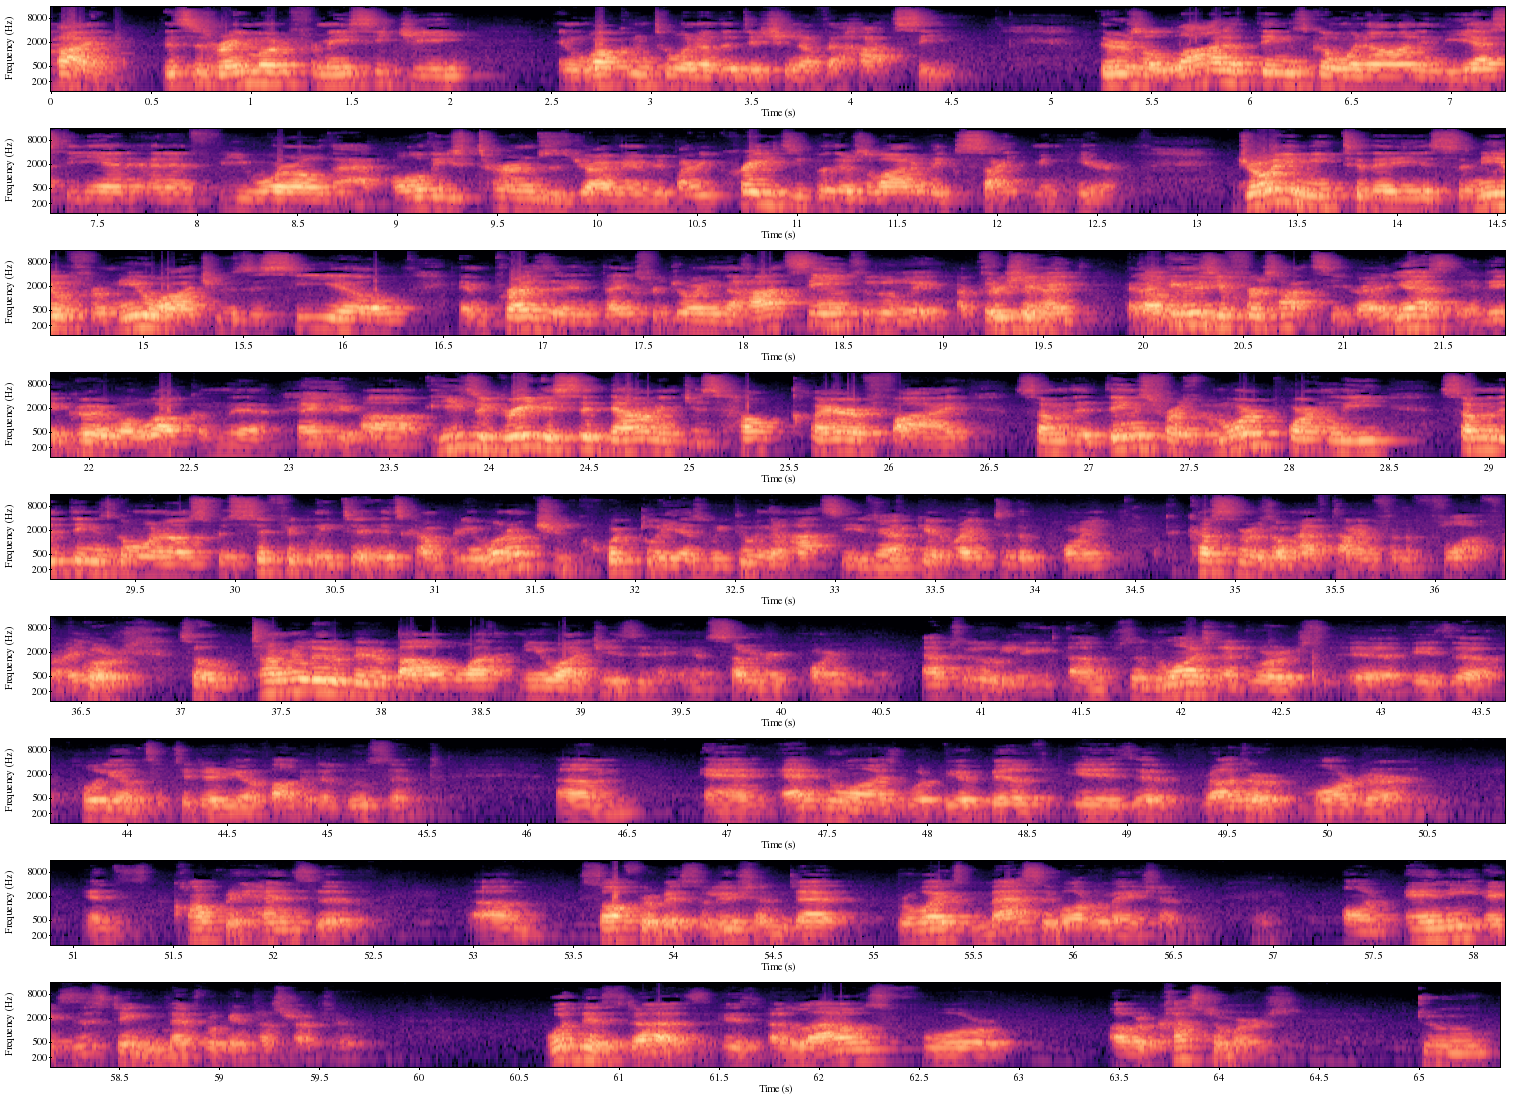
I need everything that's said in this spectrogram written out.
Hi, this is Ray Mota from ACG, and welcome to another edition of the Hot Seat. There's a lot of things going on in the SDN and NFV world that all these terms is driving everybody crazy, but there's a lot of excitement here. Joining me today is Sunil from Nuage, who's the CEO and president. Thanks for joining the hot seat. Absolutely. I appreciate it. And I think this is your first hot seat, right? Yes, indeed. Good. Well, welcome there. Thank you. Uh, he's agreed to sit down and just help clarify some of the things for us, but more importantly, some of the things going on specifically to his company. Why don't you quickly, as we do in the hot seat, Yeah. we get right to the point. The customers don't have time for the fluff, right? Of course. So tell me a little bit about what Nuage is in, a- in a summary point of view. Absolutely. Um, so Nuage Networks uh, is a wholly owned subsidiary of Alcatel-Lucent. Um, and at Nuage, what we have built is a rather modern and comprehensive um, software-based solution that provides massive automation on any existing network infrastructure. What this does is allows for our customers to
